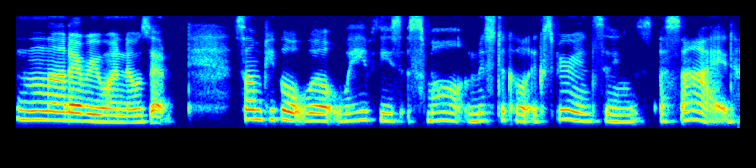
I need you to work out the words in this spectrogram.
not everyone knows it. Some people will wave these small mystical experiences aside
